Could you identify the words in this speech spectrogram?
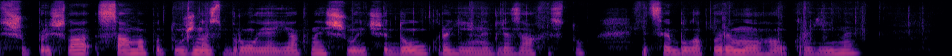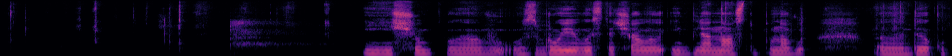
щоб прийшла сама потужна зброя якнайшвидше до України для захисту. І це була перемога України. І щоб е, зброї вистачало і для наступу на деокуп...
